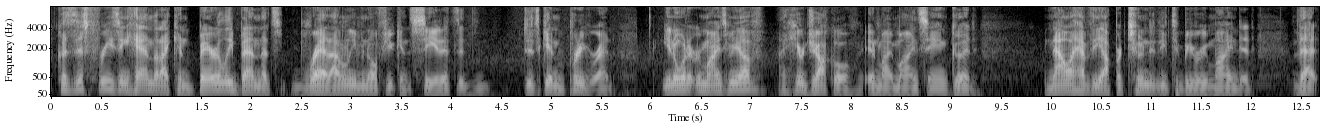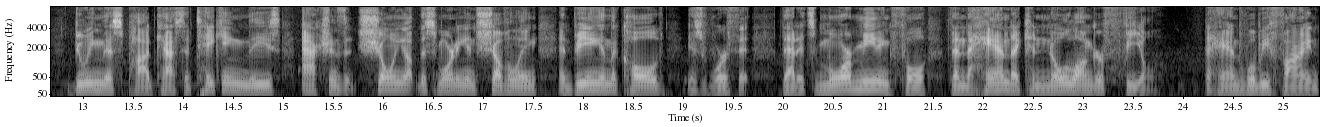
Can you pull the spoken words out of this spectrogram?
Because this freezing hand that I can barely bend that's red, I don't even know if you can see it. It's, it's getting pretty red. You know what it reminds me of? I hear Jocko in my mind saying, Good. Now I have the opportunity to be reminded that doing this podcast, that taking these actions, that showing up this morning and shoveling and being in the cold is worth it. That it's more meaningful than the hand I can no longer feel. The hand will be fine.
